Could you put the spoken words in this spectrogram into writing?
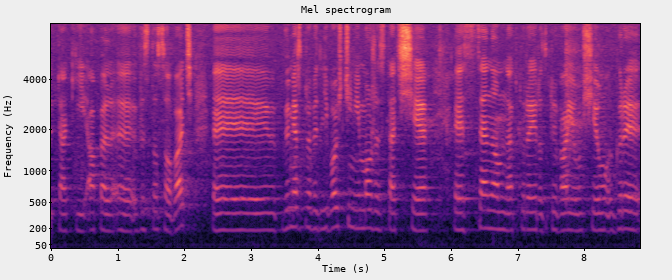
y, taki apel y, wystosować. Y, Wymiar sprawiedliwości nie może stać się sceną, na której rozgrywają się gry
